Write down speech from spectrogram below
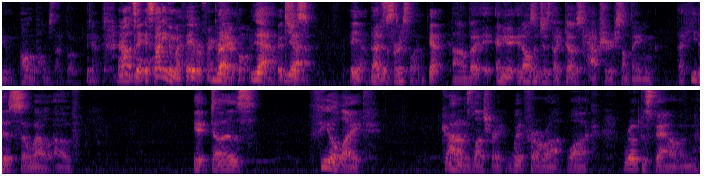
mean, all the poems in that book. Yeah, and I would say it's not even my favorite Frank O'Hara Right. poem. Yeah. it's yeah. just yeah. That's just- the first one. Yeah, Um, but it, I mean, it also just like does capture something that he does so well. Of it does feel like got on his lunch break, went for a walk, wrote this down,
